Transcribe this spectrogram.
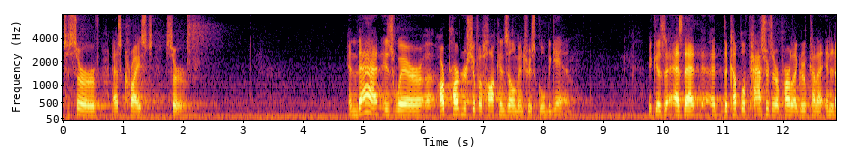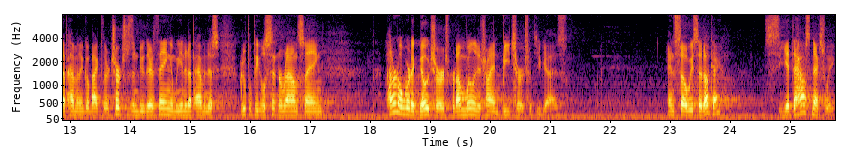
to serve as Christ served. And that is where uh, our partnership with Hawkins Elementary School began. Because as that, uh, the couple of pastors that were part of that group kind of ended up having to go back to their churches and do their thing, and we ended up having this group of people sitting around saying, I don't know where to go church, but I'm willing to try and be church with you guys. And so we said, okay, see you at the house next week.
